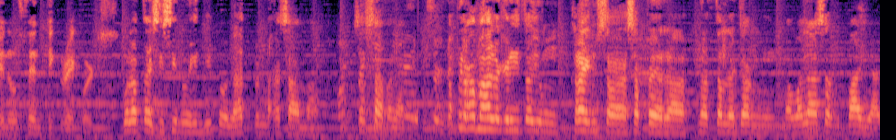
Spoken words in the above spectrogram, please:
and authentic records. Wala tayong sisinuhin dito, lahat ng nakasama. Sasama natin. Ang pinakamahalaga rito yung crime sa, sa pera na talagang nawala sa bayan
